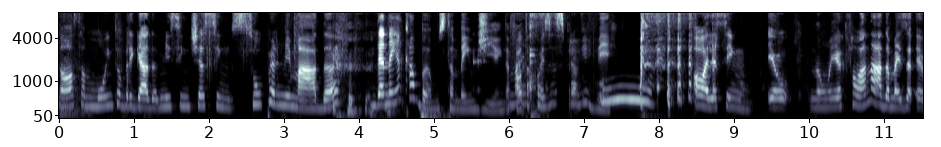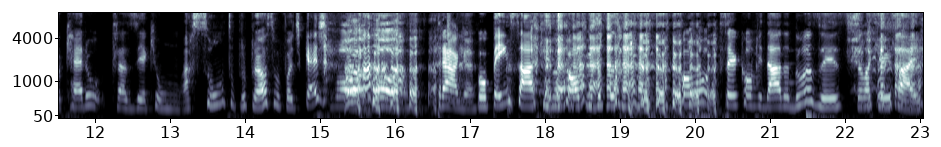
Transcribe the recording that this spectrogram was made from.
Nossa, muito obrigada. Me senti assim, super mimada. ainda nem acabamos também o dia, ainda Mas... falta coisas para viver. Uh, olha, assim, eu não ia falar nada, mas eu quero trazer aqui um assunto pro próximo podcast. Vou, vou. Traga. Vou pensar aqui no copo do Como ser convidada duas vezes pela QIFI.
